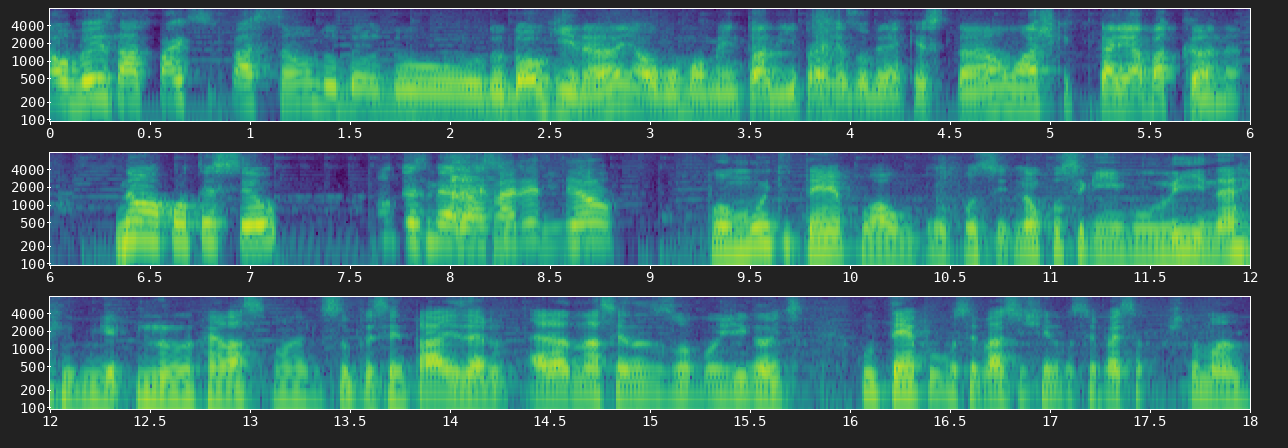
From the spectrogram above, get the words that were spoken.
Talvez a participação do, do, do, do Dog Iran em algum momento ali para resolver a questão, acho que ficaria bacana. Não aconteceu, não desmerece. Apareceu. Por muito tempo, eu não consegui engolir, né, em relação aos Super Sentais, era, era na cena dos robôs gigantes. Com o tempo, você vai assistindo, você vai se acostumando.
